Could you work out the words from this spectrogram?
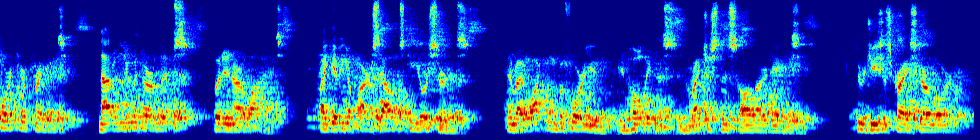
forth your praise, not only with our lips, but in our lives, by giving up ourselves to your service, and by walking before you in holiness and righteousness all our days. Through Jesus Christ our Lord,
